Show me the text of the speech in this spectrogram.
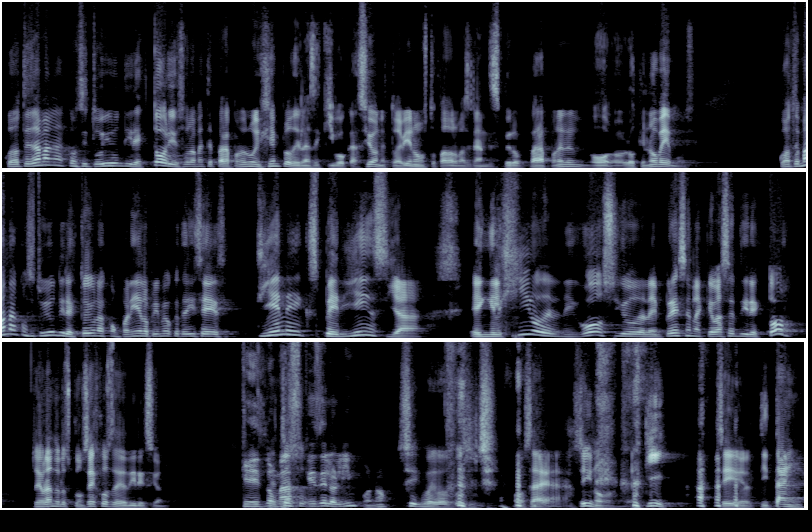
Cuando te llaman a constituir un directorio, solamente para poner un ejemplo de las equivocaciones, todavía no hemos topado los más grandes, pero para poner o, lo que no vemos. Cuando te mandan a constituir un directorio de una compañía, lo primero que te dice es, ¿tiene experiencia en el giro del negocio de la empresa en la que va a ser director? Estoy hablando de los consejos de dirección. Que es lo más, que es del Olimpo, ¿no? Sí, bueno, o sea, sí, ¿no? Aquí, sí, el titán.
